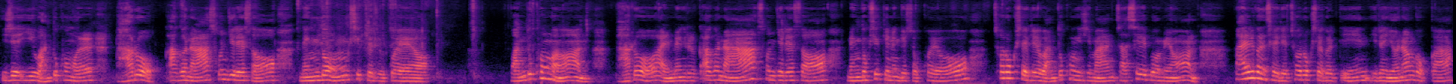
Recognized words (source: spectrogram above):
이제 이 완두콩을 바로 까거나 손질해서 냉동시켜 줄 거예요. 완두콩은 바로 알맹이를 까거나 손질해서 냉동시키는 게 좋고요. 초록색의 완두콩이지만 자세히 보면 밝은색의 초록색을 띤 이런 연한 것과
